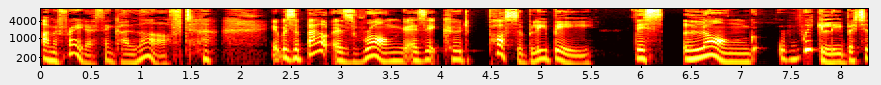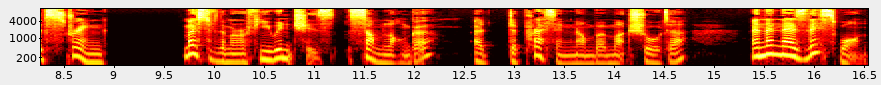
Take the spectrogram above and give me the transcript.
I'm afraid I think I laughed. it was about as wrong as it could possibly be. This long, wiggly bit of string. Most of them are a few inches, some longer, a depressing number much shorter. And then there's this one,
